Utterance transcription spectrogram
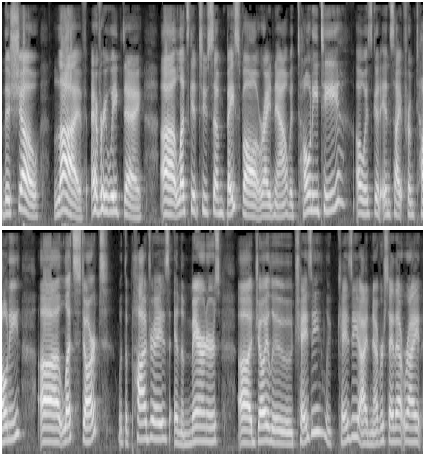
this show live every weekday. Uh, let's get to some baseball right now with Tony T. Always good insight from Tony. Uh, let's start with the Padres and the Mariners. Uh, Joey Lucchesi, Lucchesi, I'd never say that right,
